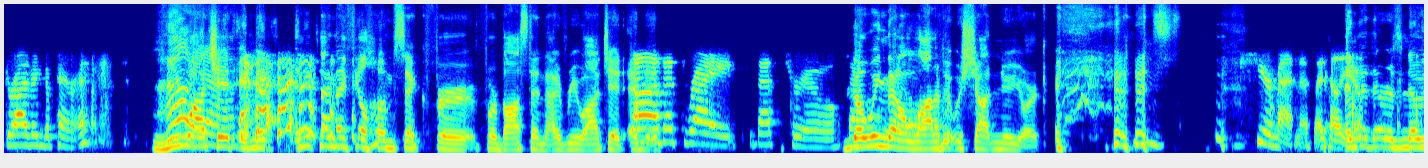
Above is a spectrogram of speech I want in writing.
driving to Paris. Rewatch yeah. it. It makes anytime I feel homesick for for Boston, I rewatch it, and Oh, it- that's right. That's true. That's knowing that a lot of it was shot in New York. It's- sheer madness, I tell and you. that there is no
